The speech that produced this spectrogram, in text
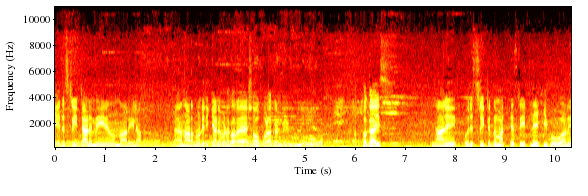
ഏത് സ്ട്രീറ്റാണ് മെയിൻ എന്നൊന്നും അറിയില്ല. അങ്ങനെ നടന്നുകൊണ്ടിരിക്കുകയാണ്. ഇവിടെ കുറേ ഷോപ്പുകളൊക്കെ ഉണ്ട്. അപ്പോൾ ഗൈസ് ഞാൻ ഒരു സ്ട്രീറ്റിൽ നിന്ന് മറ്റേ സ്ട്രീറ്റിലേക്ക് പോവുകയാണ്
